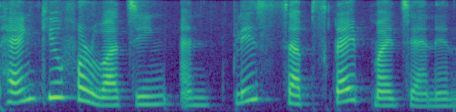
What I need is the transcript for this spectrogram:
Thank you for watching and please subscribe my channel.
